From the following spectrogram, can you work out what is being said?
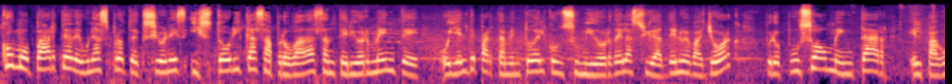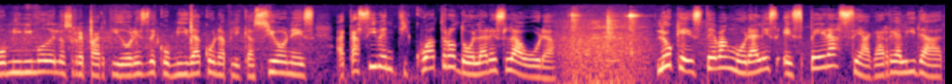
Como parte de unas protecciones históricas aprobadas anteriormente, hoy el Departamento del Consumidor de la Ciudad de Nueva York propuso aumentar el pago mínimo de los repartidores de comida con aplicaciones a casi 24 dólares la hora. Lo que Esteban Morales espera se haga realidad.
